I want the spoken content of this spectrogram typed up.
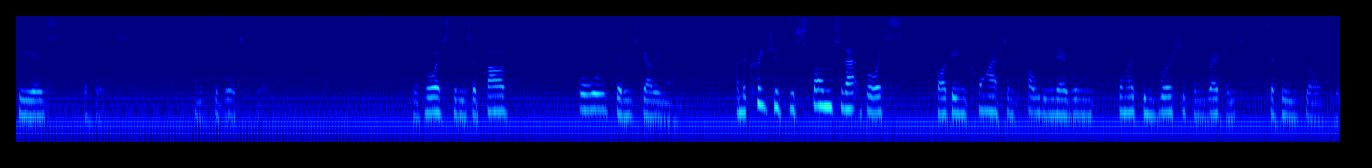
hears a voice, and it's the voice of God. The voice that is above all that is going on. And the creatures respond to that voice by being quiet and folding their wings, almost in worship and reverence to who God is.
